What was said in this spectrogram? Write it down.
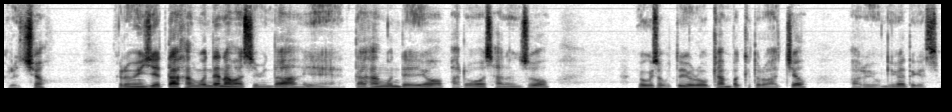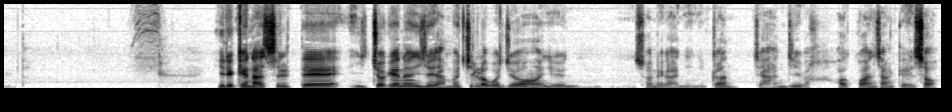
그렇죠. 그러면 이제 딱 한 군데 남았습니다. 예, 딱 한 군데예요. 바로 사는 수 여기서부터 이렇게 한 바퀴 돌아왔죠. 바로 여기가 되겠습니다. 이렇게 놨을 때 이쪽에는 이제 한번 찔러보죠. 손해가 아니니까 자한집 확보한 상태에서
